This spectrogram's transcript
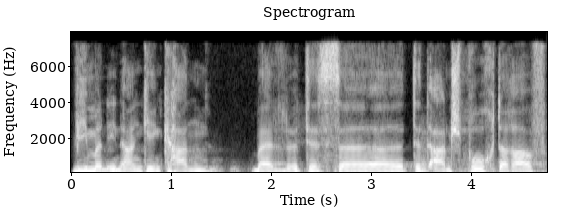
wie man ihn angehen kann, weil das, äh, den Anspruch darauf,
